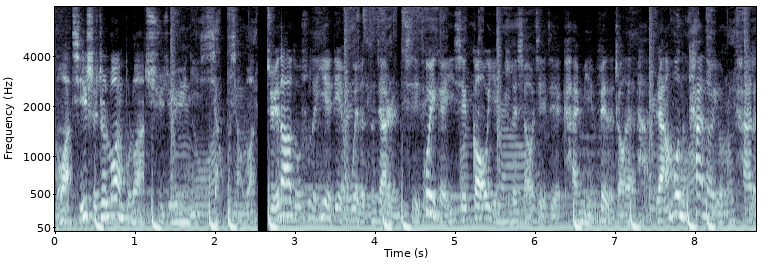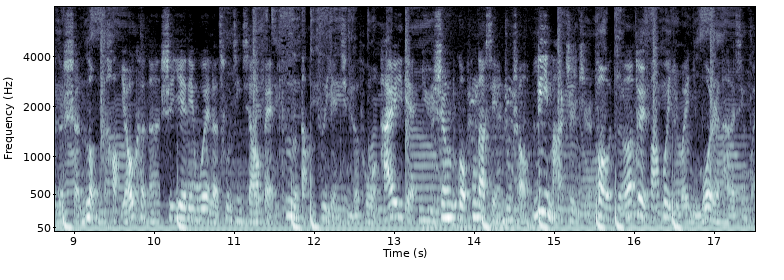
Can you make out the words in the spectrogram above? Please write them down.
乱，其实这乱不乱取决于你想不想乱。绝大多数的夜店为了增加人气，会给一些高颜值的小姐姐开免费的招待台，然后呢，看到有人开了个神龙套，有可能是夜店为了促进消费，自导自演请的托。还有一点，女生如果碰到咸猪手，立马制止，否则对方会以为你默认她的行为。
